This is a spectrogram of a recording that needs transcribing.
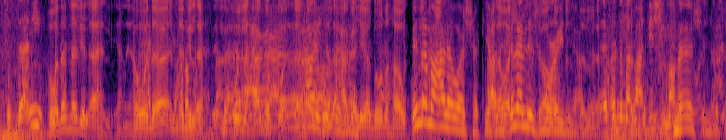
صدقني؟ هو ده النادي الأهلي يعني هو ده النادي. الأهلي. كل حاجة في وقتها كل حاجة ليها دورها وكل إنما حاجة. على وشك يعني على وشك خلال أسبوعين يعني. يا فندم أنا ما عنديش المعلومة. ماشي ماشي.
